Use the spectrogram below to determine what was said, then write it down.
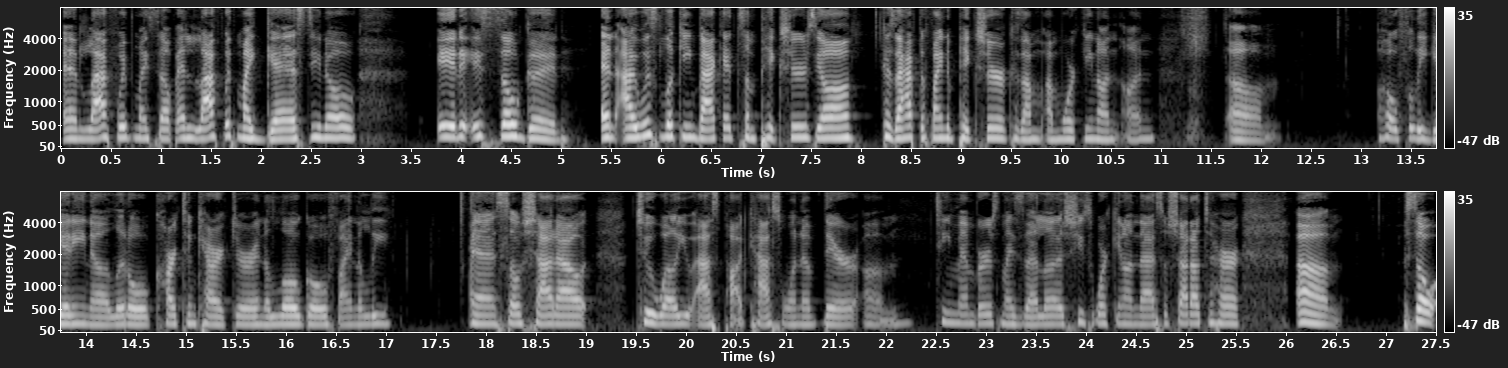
and laugh with myself and laugh with my guests, you know, it is so good. And I was looking back at some pictures, y'all, because I have to find a picture because I'm I'm working on on um hopefully getting a little cartoon character and a logo finally. And so shout out to Well You Ask podcast, one of their um team members, Myzella. She's working on that. So shout out to her. Um so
